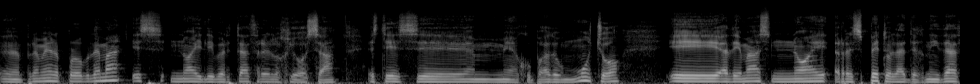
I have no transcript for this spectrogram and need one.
el primer problema es no hay libertad religiosa. Este es, eh, me ha ocupado mucho. Y además no hay respeto a la dignidad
